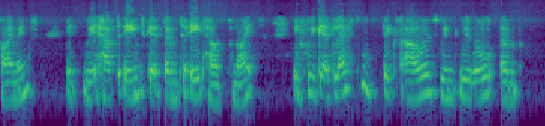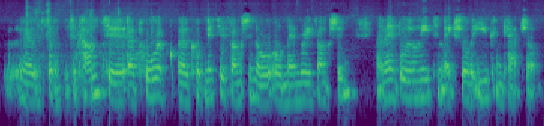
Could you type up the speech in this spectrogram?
timings. It, we have to aim to get seven to eight hours per night. If we get less than six hours, we, we will um, succumb to a poor uh, cognitive function or, or, memory function, and therefore we'll need to make sure that you can catch up.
